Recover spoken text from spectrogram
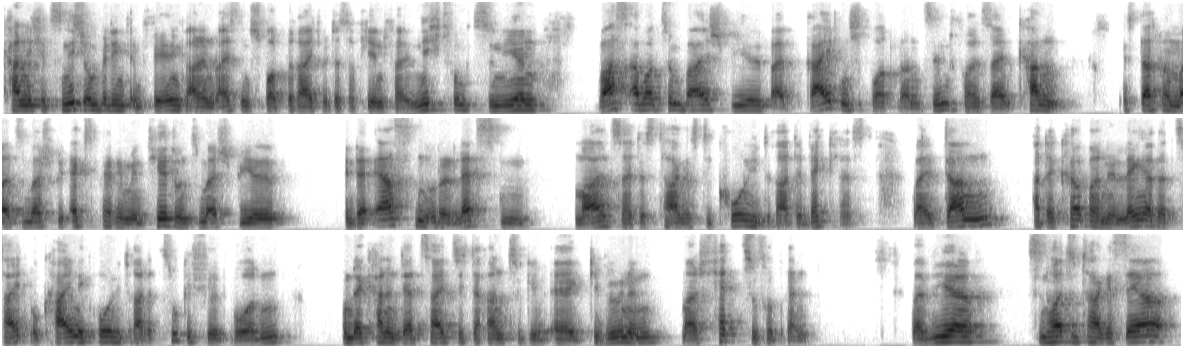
Kann ich jetzt nicht unbedingt empfehlen, gerade im Leistungssportbereich wird das auf jeden Fall nicht funktionieren. Was aber zum Beispiel bei Breitensportlern sinnvoll sein kann, ist, dass man mal zum Beispiel experimentiert und zum Beispiel in der ersten oder letzten Mahlzeit des Tages die Kohlenhydrate weglässt. Weil dann hat der Körper eine längere Zeit, wo keine Kohlenhydrate zugeführt wurden und er kann in der Zeit sich daran zu äh, gewöhnen, mal Fett zu verbrennen. Weil wir sind heutzutage sehr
